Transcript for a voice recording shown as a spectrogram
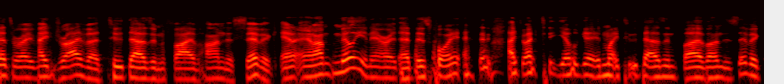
That's right. I drive a 2005 Honda Civic, and, and I'm a millionaire at this point. I drive to yoga in my 2005 Honda Civic,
